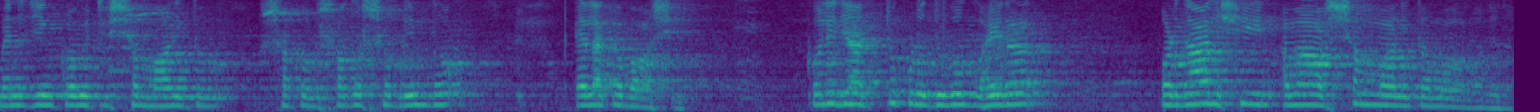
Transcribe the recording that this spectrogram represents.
ম্যানেজিং কমিটির সম্মানিত সকল সদস্যবৃন্দ, এলাকাবাসী, কলিজার টুকরো যুবক ভাইরা প্রদানশীল আমার সম্মানিত মা বোনেরা।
